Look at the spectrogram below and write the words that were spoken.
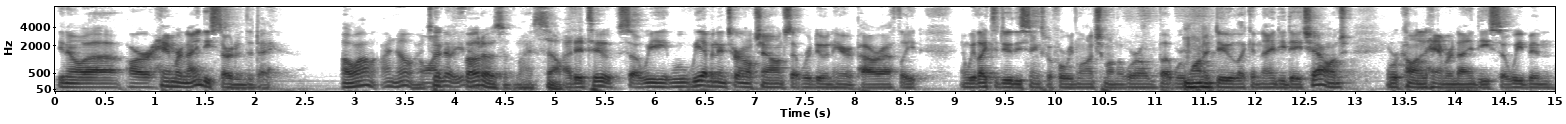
You know, uh, our Hammer 90 started today. Oh wow, I know. I Oh, I took know you photos of myself. I did too. So we we have an internal challenge that we're doing here at Power Athlete, and we like to do these things before we launch them on the world. But we want to do like a 90 day challenge. And we're calling it Hammer 90. So we've been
